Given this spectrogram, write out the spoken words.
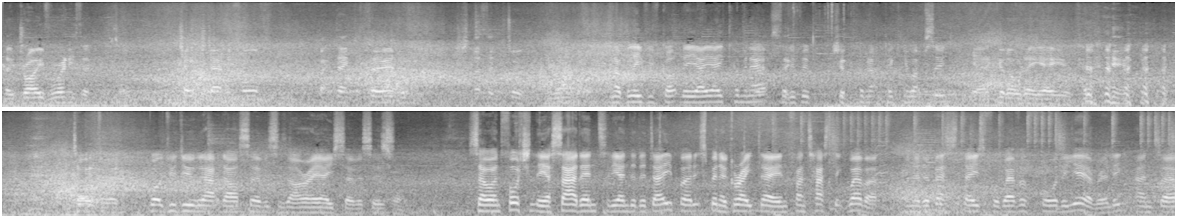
no drive or anything. So changed down to fourth, back down to third, nothing at all. And I believe you've got the AA coming out, Yeah. so they'll be should be coming out and picking you up soon. Yeah, good old AA. Toy. What do you do without our services, our AA services? So unfortunately a sad end to the end of the day, but it's been a great day and fantastic weather. One of the best days for weather for the year really. And uh,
